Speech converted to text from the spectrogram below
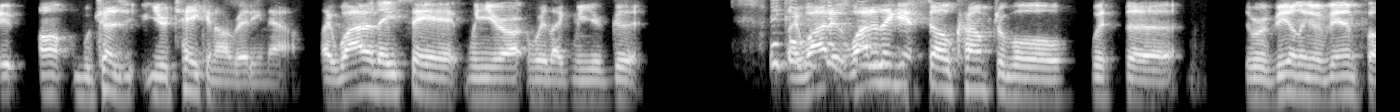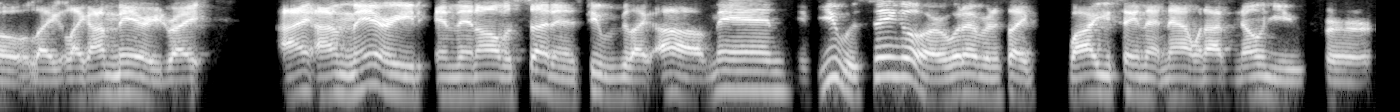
it, uh, because you're taken already now. Like, why do they say it when you're when, like when you're good? because Like, why do, why do they get so comfortable with the the revealing of info? Like like I'm married, right? I I'm married, and then all of a sudden, it's people be like, "Oh man, if you was single or whatever," and it's like, why are you saying that now when I've known you for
